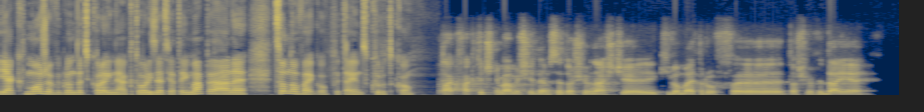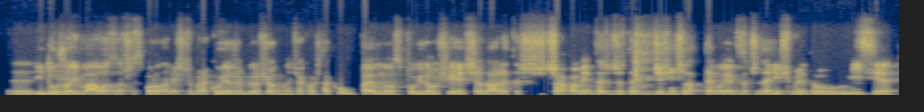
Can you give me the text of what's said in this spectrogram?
jak może wyglądać kolejna aktualizacja tej mapy, ale co nowego, pytając krótko. Tak, faktycznie mamy 718 kilometrów. E, to się wydaje i dużo, i mało, to znaczy sporo nam jeszcze brakuje, żeby osiągnąć jakąś taką pełną, spójną sieć, no ale też trzeba pamiętać, że te 10 lat temu, jak zaczynaliśmy tą misję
